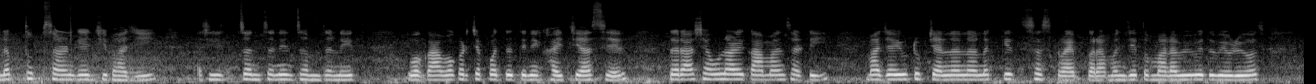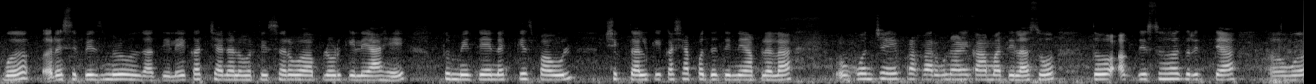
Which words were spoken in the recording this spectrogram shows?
लपथप सांडग्याची भाजी अशी चणचणीत झमझणीत व गावाकडच्या पद्धतीने खायची असेल तर अशा उन्हाळी कामांसाठी माझ्या यूट्यूब चॅनलला नक्कीच सबस्क्राईब करा. म्हणजे तुम्हाला विविध व्हिडिओज व रेसिपीज मिळून जातील. एकाच चॅनलवरती सर्व अपलोड केले आहे. तुम्ही ते नक्कीच पाऊल शिकताल की कशा पद्धतीने आपल्याला कोणत्याही प्रकार उन्हाळी कामातील असो तो अगदी सहजरित्या व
